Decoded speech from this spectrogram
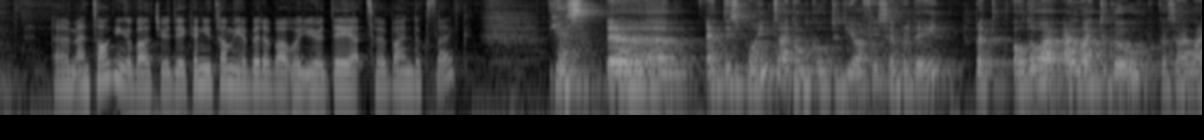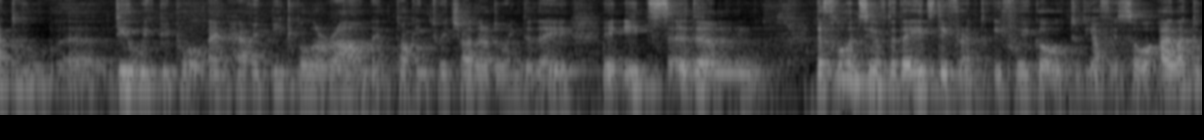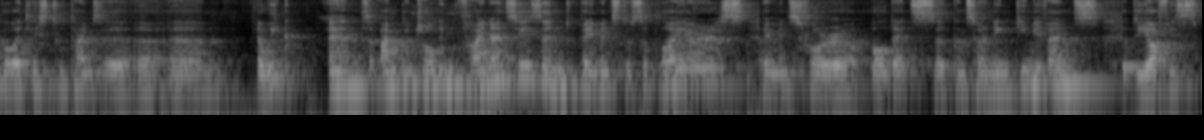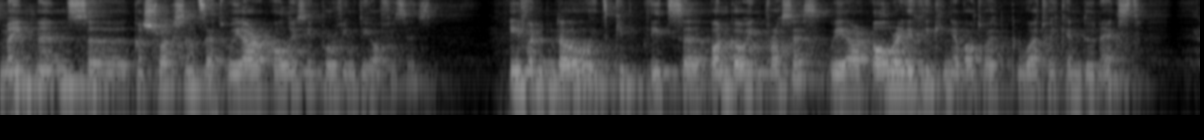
Um, and talking about your day, can you tell me a bit about what your day at Turbine looks like? Yes, um, at this point, I don't go to the office every day. But although I, I like to go because I like to uh, deal with people and having people around and talking to each other during the day, it's uh, the um, the fluency of the day. It's different if we go to the office. So I like to go at least two times a, a, um, a week. And I'm controlling finances and payments to suppliers, payments for all that's uh, concerning team events, the office maintenance, uh, constructions that we are always improving the offices. Even though it's keep, it's an ongoing process, we are already thinking about what, what we can do next.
